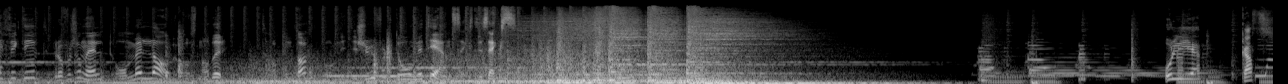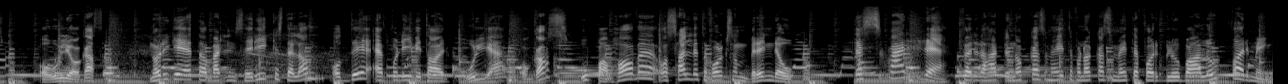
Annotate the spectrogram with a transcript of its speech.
Effektivt, profesjonelt og med lave kostnader. Ta kontakt på 97 42 91 66. Olje, gass og olje og gass. Norge er et av verdens rikeste land, og det er fordi vi tar olje og gass opp av havet og selger til folk som brenner det opp. Dessverre fører dette til noe som heter for noe som heter for global oppvarming.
